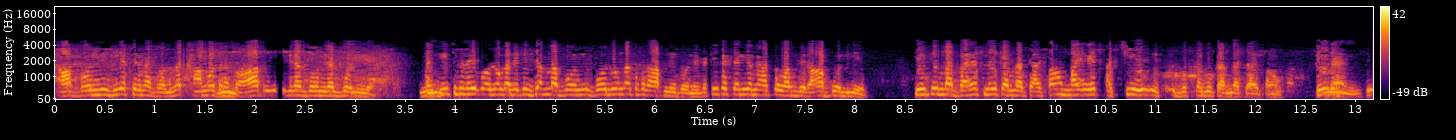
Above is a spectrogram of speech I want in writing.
आप बोल लीजिए फिर मैं बोल मैं खामोश हम्म। रहता हूँ आप एक मिनट दो मिनट बोलिए। मैं बीच में नहीं बोलूँगा लेकिन जब मैं बोल, बोलूँगा तो फिर आप नहीं बोलेंगे। ठीक है चलिए मैं आपको वक्त दे रहा हूँ आप बोलिए। क्योंकि मैं बहस नहीं करना चाहता हूँ मैं एक अच्छी गुफ्तगू करना चाहता हूँ। ठीक है? हम्म।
